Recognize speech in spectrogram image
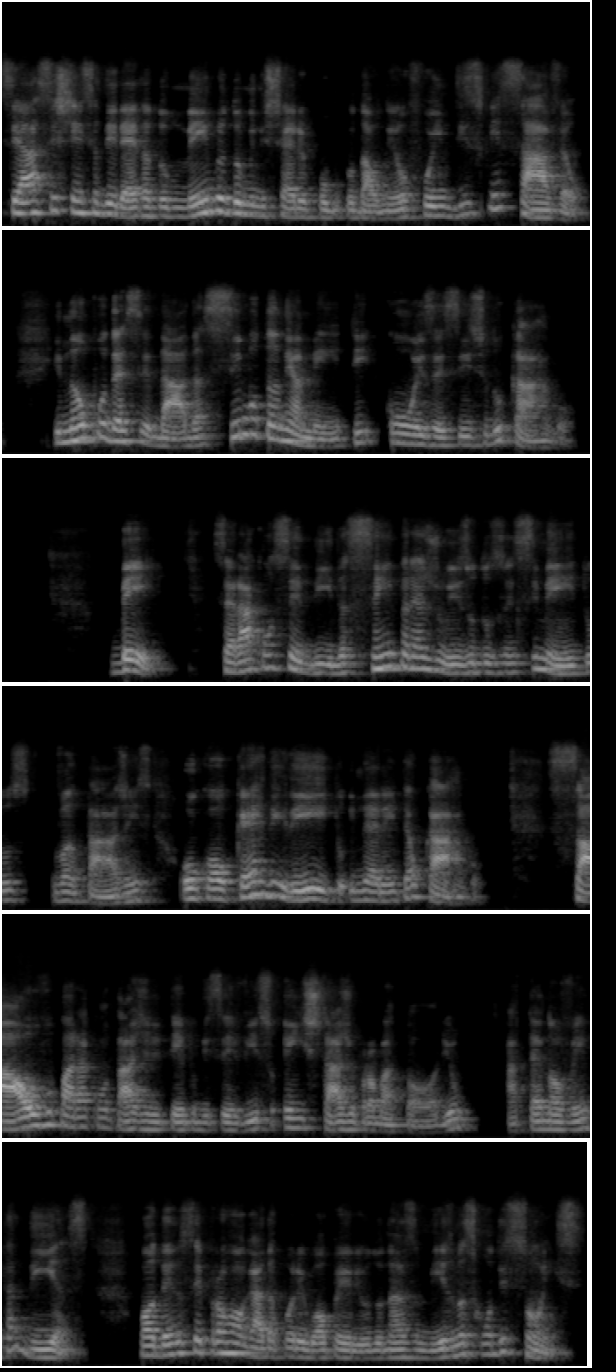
se a assistência direta do membro do Ministério Público da União for indispensável e não puder ser dada simultaneamente com o exercício do cargo. B será concedida sem prejuízo dos vencimentos, vantagens ou qualquer direito inerente ao cargo, salvo para a contagem de tempo de serviço em estágio probatório, até 90 dias, podendo ser prorrogada por igual período nas mesmas condições.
